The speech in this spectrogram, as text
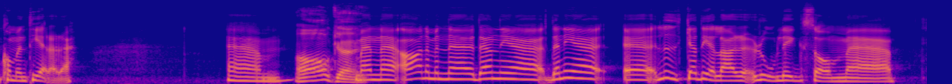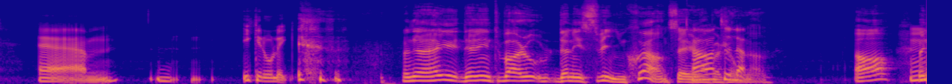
kommentera det. Ehm, Ja, okej. men eh, ja, nej, men, eh, den är, den är eh, lika delar rolig som eh, ehm, icke rolig. Men den är ju den är inte bara ro- den är svinskön, säger den Ja, här personen. tydligen. Mm. Ja, men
